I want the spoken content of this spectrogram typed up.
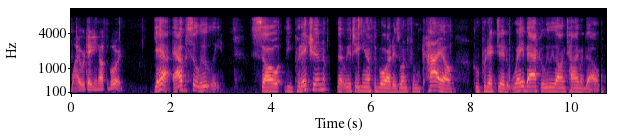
why we're taking it off the board? Yeah, absolutely. So the prediction that we are taking off the board is one from Kyle, who predicted way back a really long time ago.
